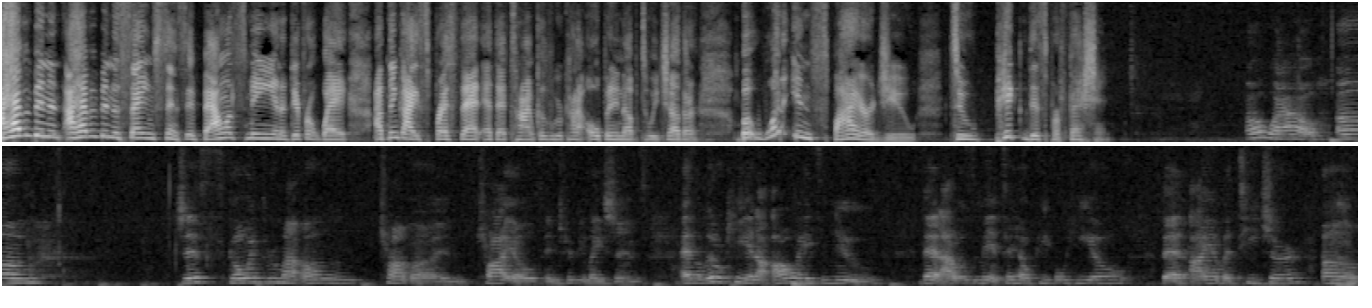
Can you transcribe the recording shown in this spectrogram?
I haven't been I haven't been the same since. It balanced me in a different way. I think I expressed that at that time because we were kind of opening up to each other. But what inspired you to pick this profession? Oh wow. Um just going through my own trauma and trials and tribulations. As a little kid, I always knew that I was meant to help people heal, that I am a teacher. Um,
